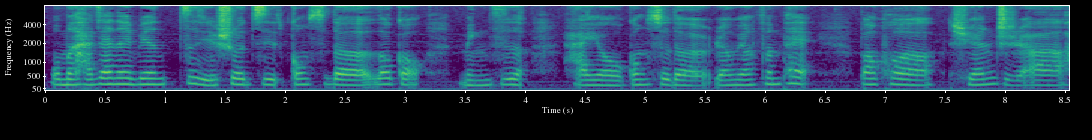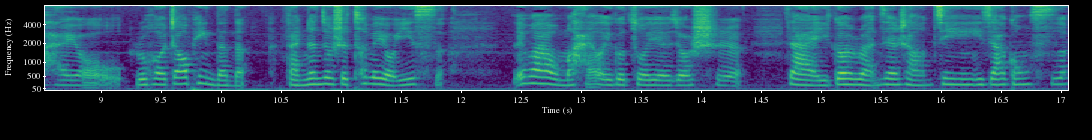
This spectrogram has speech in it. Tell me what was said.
我们还在那边自己设计公司的 logo 名字，还有公司的人员分配，包括选址啊，还有如何招聘等等，反正就是特别有意思。另外，我们还有一个作业就是。在一个软件上经营一家公司，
